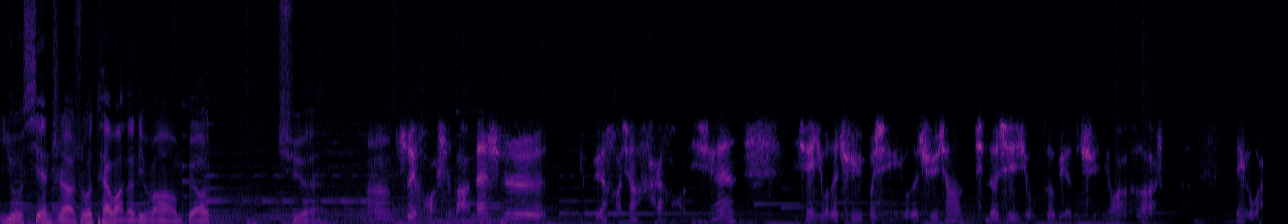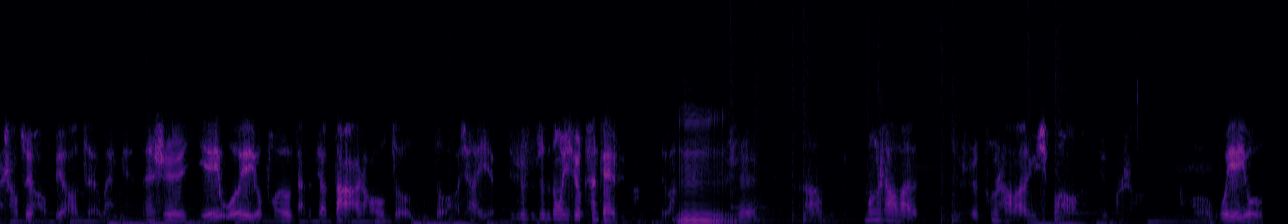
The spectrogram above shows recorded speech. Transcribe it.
有限制啊？说太晚的地方不要去。嗯，最好是吧？但是纽约好像还好，以前以前有的区域不行，有的区域像新泽西有个别的区，纽瓦克啊什么的，那个晚上最好不要在外面。但是也我也有朋友胆子比较大，然后走走好像也就是这个东西就看概率嘛，对吧？嗯就是啊、蒙上了，就是碰上了，运气不好可能就碰上了。然后我也有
